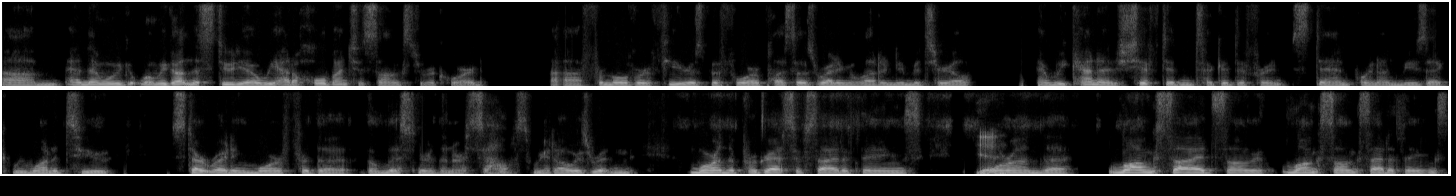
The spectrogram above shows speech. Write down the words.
Um, and then when we, when we got in the studio, we had a whole bunch of songs to record uh, from over a few years before. Plus, I was writing a lot of new material. And we kind of shifted and took a different standpoint on music. We wanted to start writing more for the the listener than ourselves. We had always written more on the progressive side of things, Yeah. more on the long side song, long song side of things.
